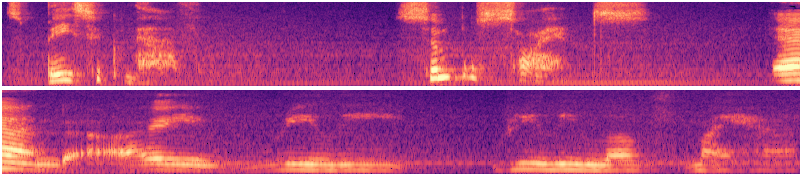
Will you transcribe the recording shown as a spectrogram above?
It's basic math, simple science, and I really, really love my hat.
